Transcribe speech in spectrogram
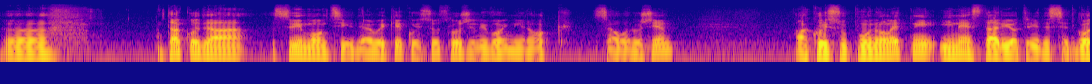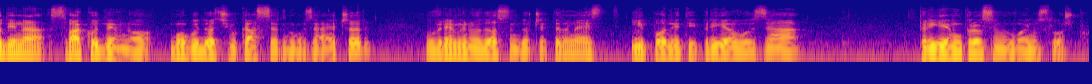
E, tako da svi momci i devojke koji su odslužili vojni rok sa oružjem, a koji su punoletni i ne stariji od 30 godina, svakodnevno mogu doći u kasarnu u Zaječar u vremenu od 8 do 14 i podneti prijavu za prijem u profesionalnu vojnu službu.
